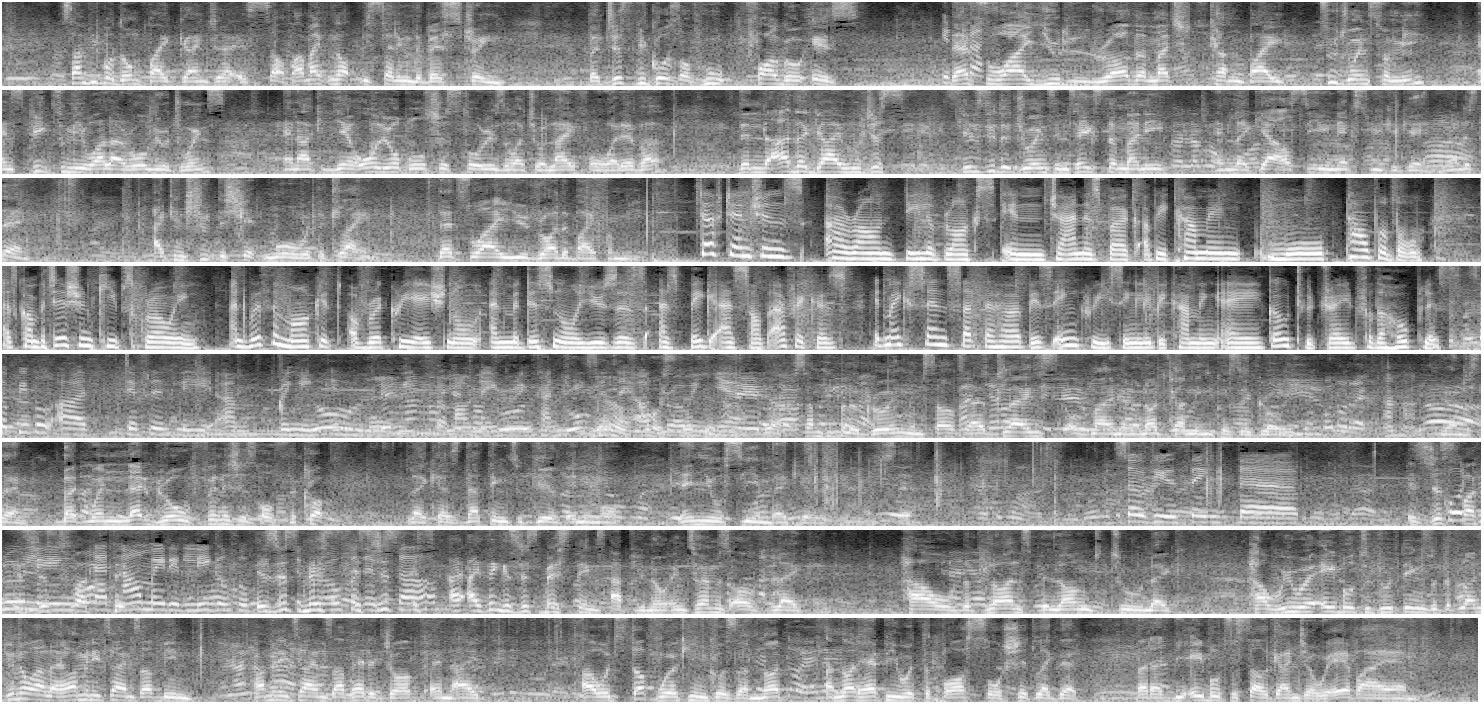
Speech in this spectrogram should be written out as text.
some people don't buy ganja itself. I might not be selling the best strain, but just because of who Fargo is, You that's trust. why you'd rather much come buy two joints from me and speak to me while I roll your joints, and I can hear all your bullshit stories about your life or whatever. Than the other guy who just gives you the joints and takes the money and like, yeah, I'll see you next week again. You understand? I can shoot the shit more with the client. That's why you'd rather buy from me. Tough tensions around dealer blocks in Johannesburg are becoming more palpable as competition keeps growing. And with the market of recreational and medicinal users as big as South Africa's, it makes sense that the herb is increasingly becoming a go to trade for the hopeless. So people are definitely um, bringing in more weed from our neighboring countries and they are growing definitely. here. Yeah, some people are growing themselves. I have clients of mine that are not coming because they're growing. Uh-huh. You understand? But when that grow finishes off the crop, like has nothing to give anymore, then you'll see him back here again. You understand? So do you think the It's just court fuck- it's just ruling that now made it legal for people just to messed, grow for it's just, themselves? it's, I, I think it's just messed things up, you know, in terms of like how the plants belonged to like how we were able to do things with the plant. You know, like how many times I've been, how many times I've had a job and I, I would stop working because I'm not, I'm not happy with the boss or shit like that. But I'd be able to sell ganja wherever I am.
